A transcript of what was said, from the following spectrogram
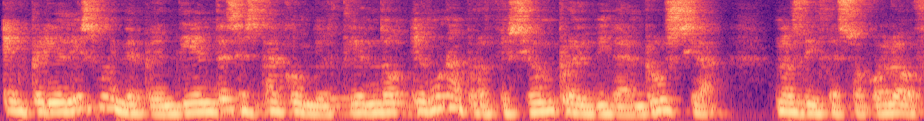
El periodismo independiente se está convirtiendo en una profesión prohibida en Rusia, nos dice Sokolov.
